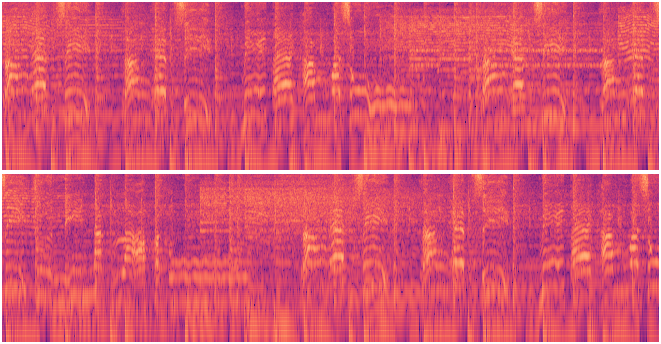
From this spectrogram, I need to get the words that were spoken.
ตรังเอฟซีตรังเอฟซีมีแต่คำว่าสู้ตรังเอฟซีตรังเอฟซีชื่อนี้นักล่าประตูตรังเอฟซีตรังเอฟซีมีแต่คำว่าสู้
